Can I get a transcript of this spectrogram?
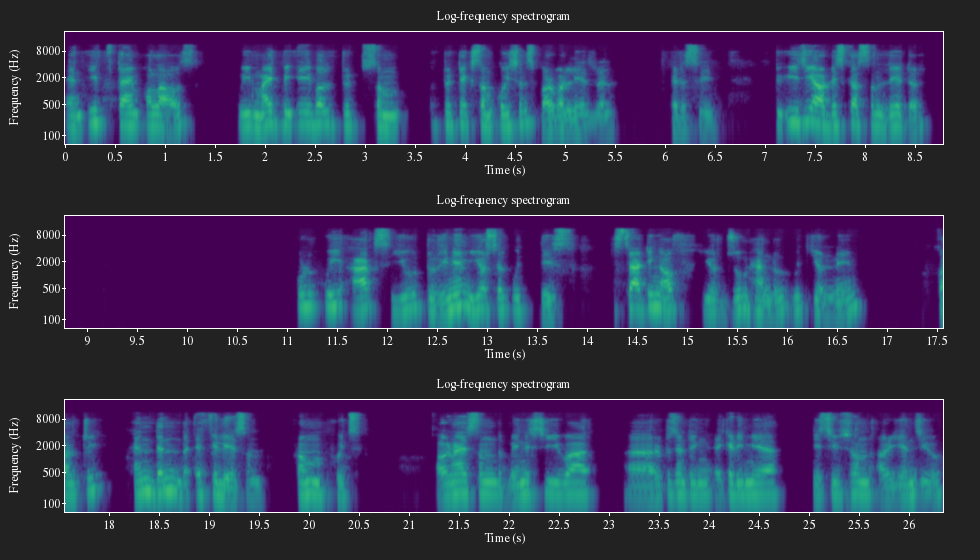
And if time allows, we might be able to some to take some questions verbally as well. Let us see. To ease our discussion later, could we ask you to rename yourself with this, starting off your Zoom handle with your name, country, and then the affiliation from which organization, the ministry you are uh, representing, academia, institution, or NGO.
